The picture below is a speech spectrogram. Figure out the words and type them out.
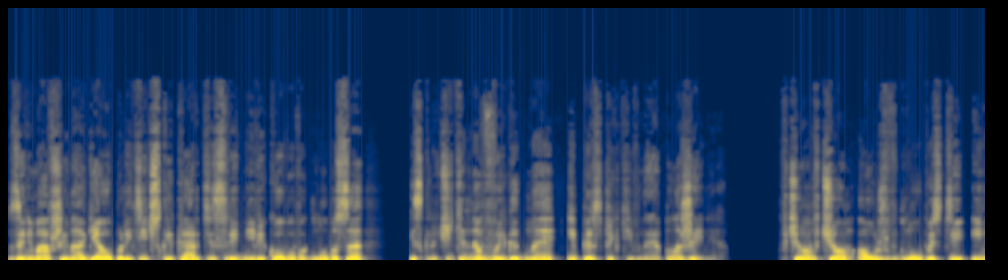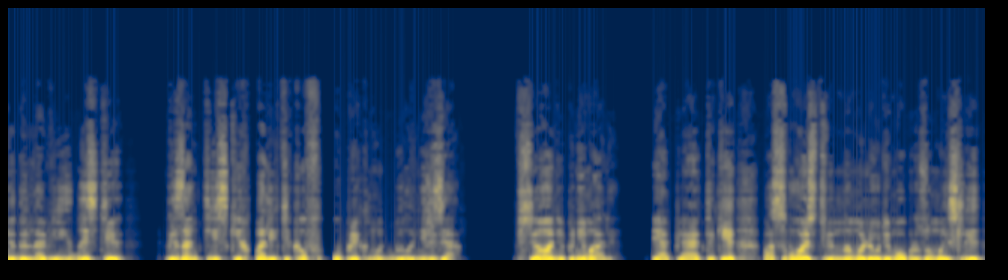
занимавшей на геополитической карте средневекового глобуса исключительно выгодное и перспективное положение. В чем в чем, а уж в глупости и недальновидности византийских политиков упрекнуть было нельзя. Все они понимали, и опять-таки, по свойственному людям образу мысли,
